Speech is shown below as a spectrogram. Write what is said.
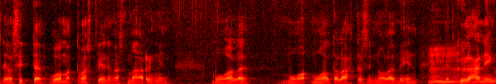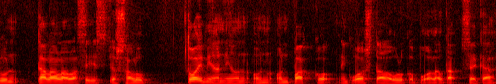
ja sitten huomattavasti pienemmässä määrin niin muualle, muualta lähtöisin oleviin. Mm-hmm. Et kyllähän niin kuin, tällä alalla siis, jos haluaa toimia, niin on, on, on pakko niin kuin ostaa ulkopuolelta sekä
